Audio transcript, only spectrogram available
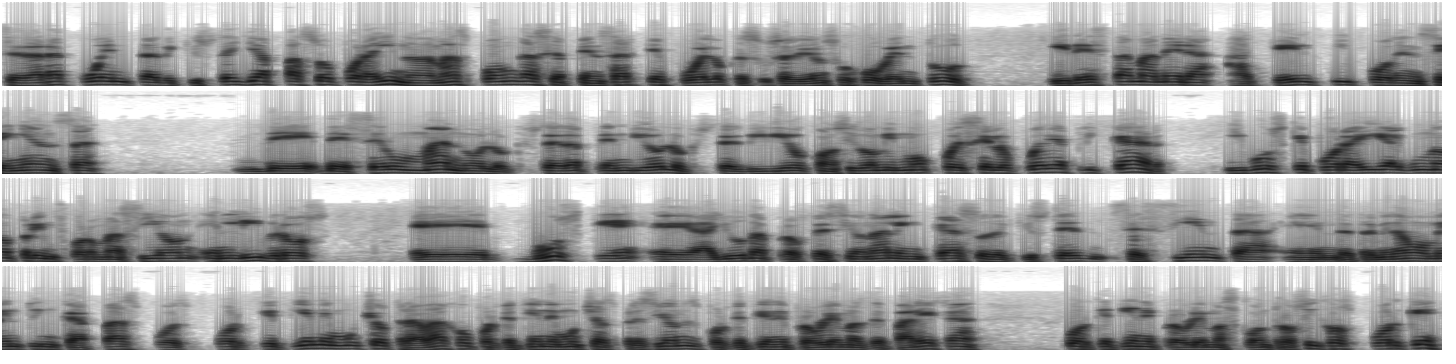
se dará cuenta de que usted ya pasó por ahí, nada más póngase a pensar qué fue lo que sucedió en su juventud. Y de esta manera, aquel tipo de enseñanza de, ser humano, lo que usted aprendió, lo que usted vivió consigo mismo, pues se lo puede aplicar y busque por ahí alguna otra información en libros eh, busque eh, ayuda profesional en caso de que usted se sienta en determinado momento incapaz, pues porque tiene mucho trabajo, porque tiene muchas presiones, porque tiene problemas de pareja, porque tiene problemas con otros hijos, ¿por qué?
